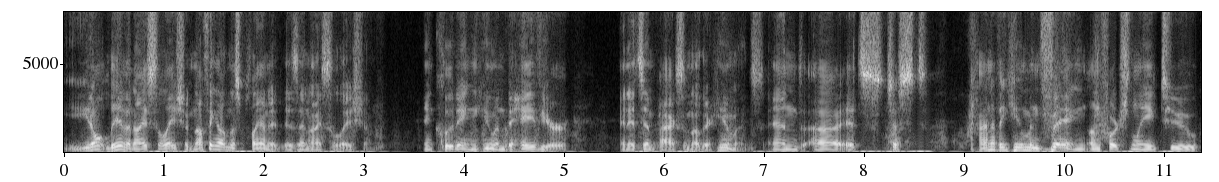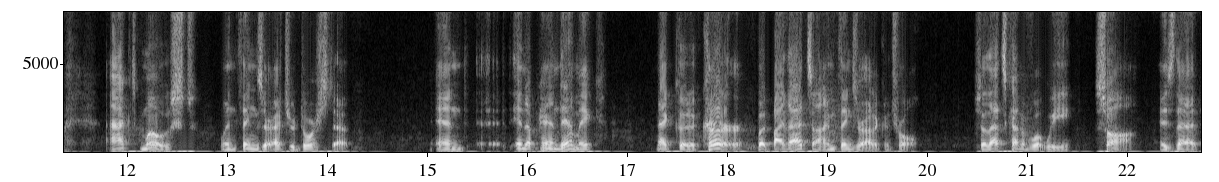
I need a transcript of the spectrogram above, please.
you don't live in isolation. Nothing on this planet is in isolation, including human behavior and its impacts on other humans. And uh, it's just kind of a human thing, unfortunately, to act most when things are at your doorstep. And in a pandemic, that could occur, but by that time, things are out of control. So that's kind of what we saw is that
